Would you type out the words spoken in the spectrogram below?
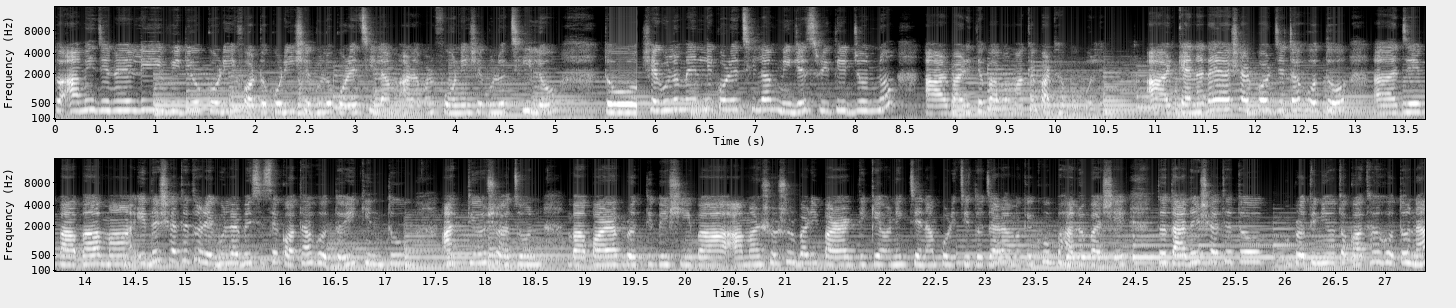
তো আমি জেনারেলি ভিডিও করি ফটো করি, সেগুলো করেছিলাম, আর আমার ফোনে সেগুলো ছিল। তো সেগুলো মেনলি করেছিলাম নিজের স্মৃতির জন্য, আর বাড়িতে বাবা মাকে পাঠাবো বলে। আর ক্যানাডায় আসার পর যেটা হতো যে বাবা, মা, এদের সাথে তো রেগুলার বেসিসে কথা হতোই, কিন্তু আত্মীয় স্বজন বা পাড়া প্রতিবেশী বা আমার শ্বশুরবাড়ি পাড়ার দিকে অনেক চেনা পরিচিত যারা আমাকে খুব ভালোবাসে, তো তাদের সাথে তো প্রতিনিয়ত কথা হতো না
